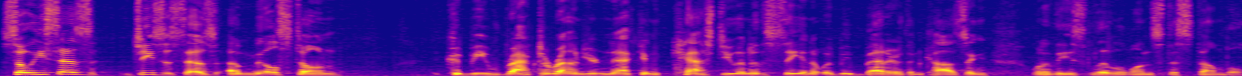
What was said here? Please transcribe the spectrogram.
So he says Jesus says a millstone could be wrapped around your neck and cast you into the sea, and it would be better than causing one of these little ones to stumble.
